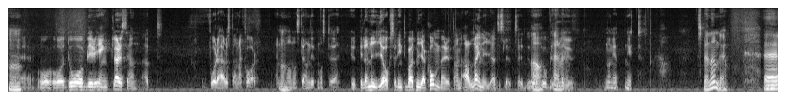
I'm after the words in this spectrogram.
Mm. Och, och, då blir det enklare sen att få det här att stanna kvar. Än om mm. man ständigt måste utbilda nya också. Det är inte bara att nya kommer utan alla är nya till slut. Då, ja, då blir det ju något nytt. Spännande. Eh,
